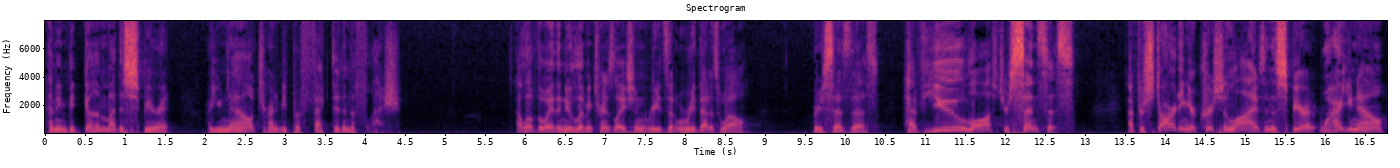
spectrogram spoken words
Having begun by the Spirit, are you now trying to be perfected in the flesh? I love the way the New Living Translation reads it. We'll read that as well, where he says this Have you lost your senses? After starting your Christian lives in the Spirit, why are you now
